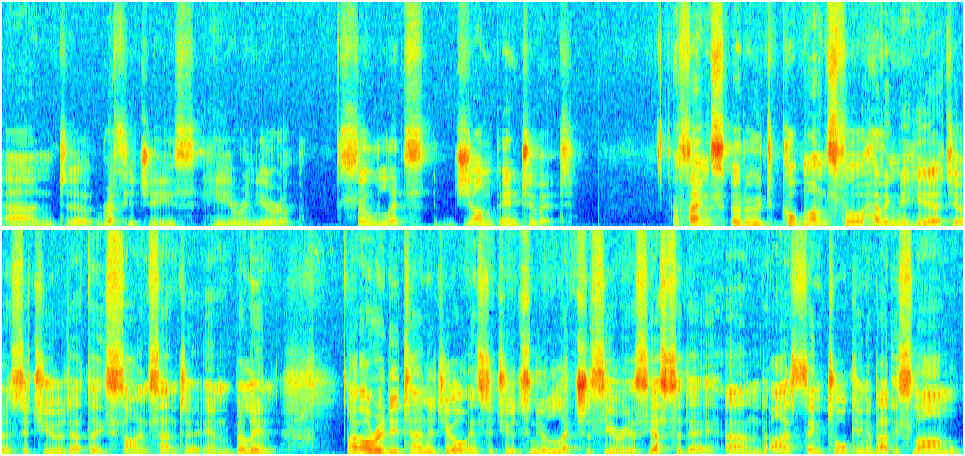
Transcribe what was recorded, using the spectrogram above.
and uh, refugees here in Europe. So let's jump into it. Thanks, Ruud Koopmans, for having me here at your institute at the Science Center in Berlin. I already attended your institute's new lecture series yesterday, and I think talking about Islam,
